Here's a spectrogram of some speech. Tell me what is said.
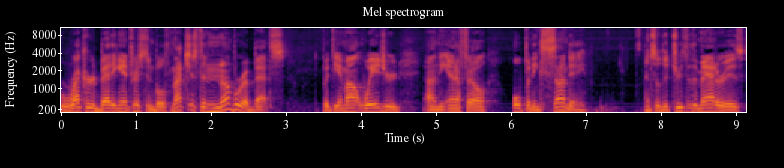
record betting interest in both, not just the number of bets, but the amount wagered on the NFL opening Sunday. And so the truth of the matter is,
